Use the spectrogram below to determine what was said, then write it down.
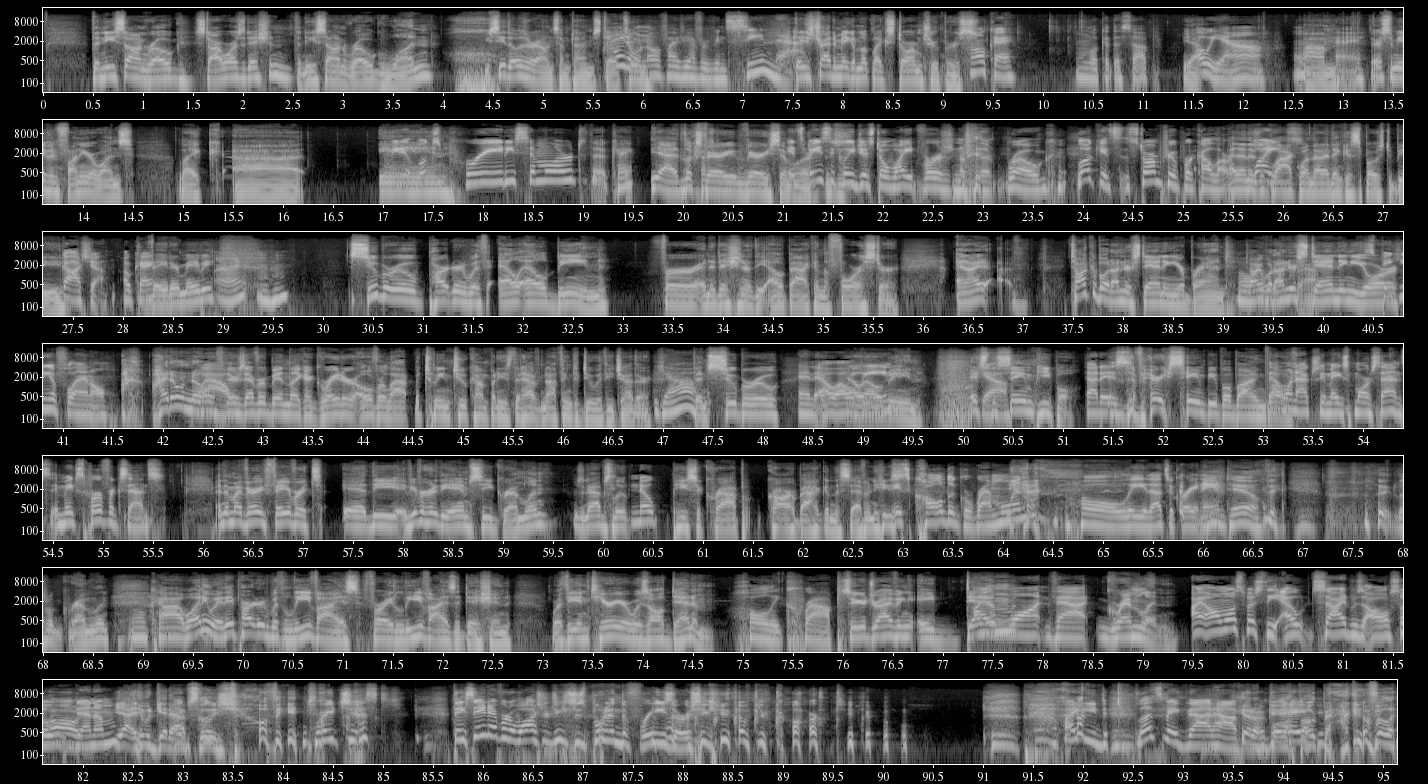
the Nissan Rogue Star Wars edition? The Nissan Rogue One. You see those around sometimes still I too. don't know if I've ever even seen that. They just tried to make them look like stormtroopers. okay. I'll look at this up. Yeah. Oh yeah. Okay. There's some even funnier ones, like uh, I mean, it looks pretty similar to the. Okay. yeah, it looks very very similar. It's basically just a white version of the Rogue. Look, it's stormtrooper color. and then there's white. a black one that I think is supposed to be Gotcha. Okay. Vader, maybe. All right. Mm-hmm. Subaru partnered with LL Bean for an edition of the Outback and the Forester, and I. Talk about understanding your brand. Talk about Holy understanding your. Speaking of flannel, I don't know Wow. if there's ever been like a greater overlap between two companies that have nothing to do with each other. Yeah. Than Subaru And LL Bean. Bean. It's Yeah. the same people. That It's the very same people buying that both. one actually makes more sense. It makes perfect sense. And then my very favorite, uh, the have you ever heard of the AMC Gremlin? Was an absolute Nope. piece of crap car back in the seventies. It's called a gremlin. Holy, that's a great name too. little gremlin. Okay. Uh, well, anyway, they partnered with Levi's for a Levi's edition where the interior was all denim. Holy crap. So you're driving a denim I want that. gremlin. I almost wish the outside was also denim. Oh, Yeah, it would get Like, absolutely filthy. Right, just they say never to wash your jeans, just put it in the freezer so you can do that with your car too. I need let's make that happen. Gotta okay? pull out back of a like,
